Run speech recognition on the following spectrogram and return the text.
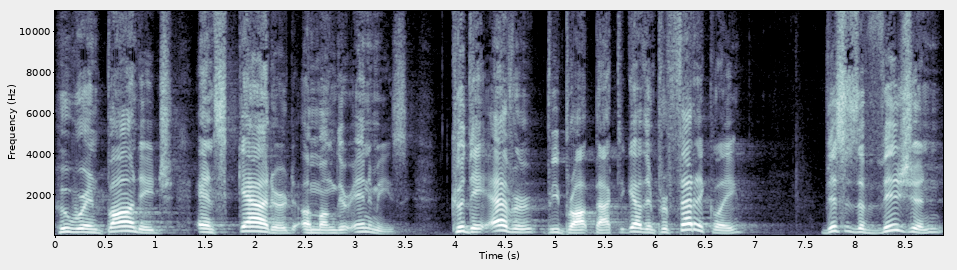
who were in bondage and scattered among their enemies. Could they ever be brought back together? And prophetically, this is a vision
